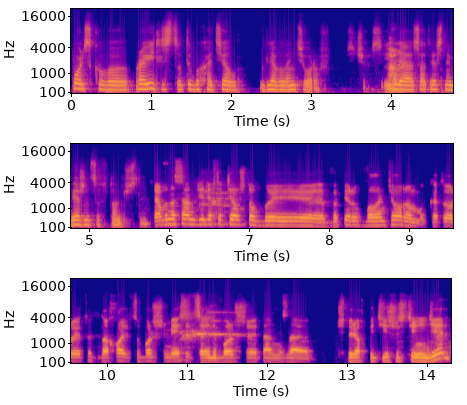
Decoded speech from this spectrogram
польского правительства ты бы хотел для волонтеров? сейчас, и для, соответственно, беженцев в том числе? Я бы на самом деле хотел, чтобы, во-первых, волонтерам, которые тут находятся больше месяца или больше, там, не знаю, 4, 5, 6 недель,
